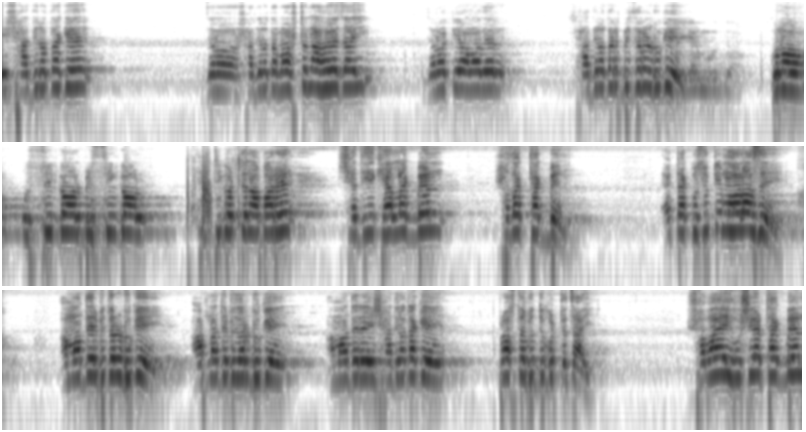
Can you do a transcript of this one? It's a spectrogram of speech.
এই স্বাধীনতাকে যেন স্বাধীনতা নষ্ট না হয়ে যায়, যেন কেউ আমাদের স্বাধীনতার পিছনে ঢুকে কোনো উচ্ছৃঙ্খল, বিশৃঙ্খল সৃষ্টি করতে না পারে সেদিকে খেয়াল রাখবেন, সজাগ থাকবেন। একটা কুচুক্তি মহল আছে, আমাদের ভিতরে ঢুকে, আপনাদের ভিতরে ঢুকে আমাদের এই স্বাধীনতাকে প্রশ্নবিদ্ধ করতে চাই। সবাই হুঁশিয়ার থাকবেন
